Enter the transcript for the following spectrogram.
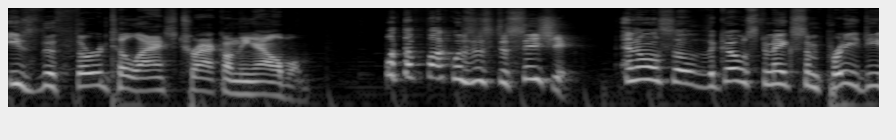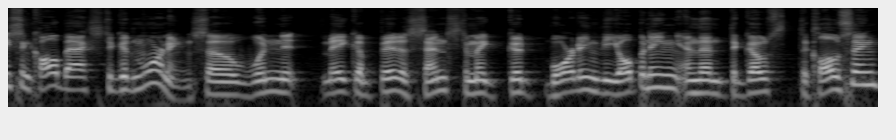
is the third to last track on the album. What the fuck was this decision? And also, The Ghost makes some pretty decent callbacks to Good Mourning, so wouldn't it make a bit of sense to make Good Mourning the opening and then The Ghost the closing?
